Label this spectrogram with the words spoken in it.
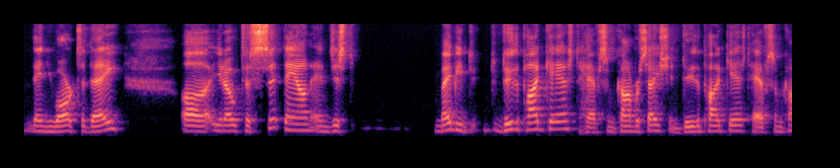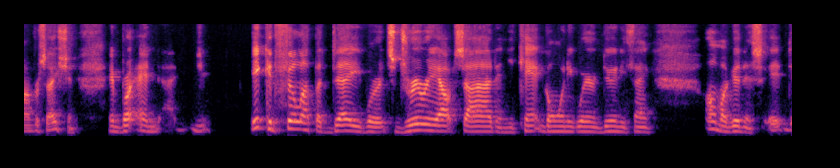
than you are today uh you know to sit down and just maybe do the podcast have some conversation do the podcast have some conversation and and you, it could fill up a day where it's dreary outside and you can't go anywhere and do anything. Oh my goodness! It,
